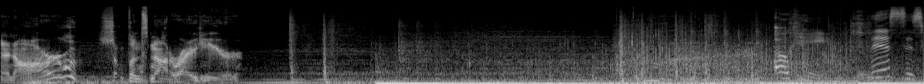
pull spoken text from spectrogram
an arm? Something's not right here. Okay, this is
